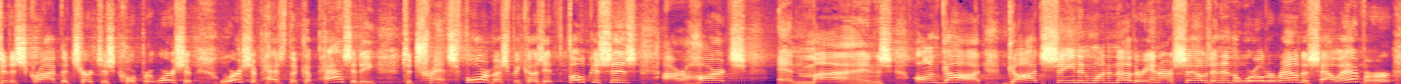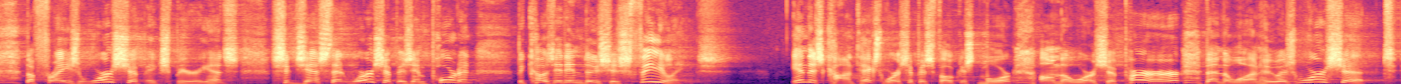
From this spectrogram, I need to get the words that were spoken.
to describe the church's corporate worship. Worship has the capacity to transform us because it focuses our hearts and minds on God. God seen in one another, in ourselves, and in the world around us. However, the phrase worship experience suggests that worship is important because it induces feelings. In this context, worship is focused more on the worshiper than the one who is worshiped.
